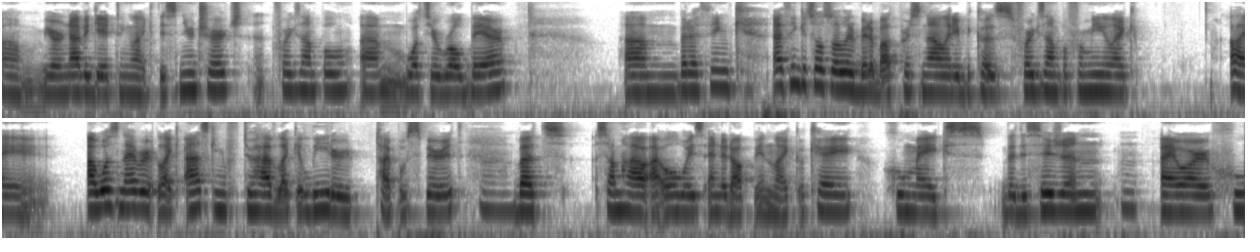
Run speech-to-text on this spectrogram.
um, you're navigating like this new church for example um, what's your role there? Um, but i think i think it's also a little bit about personality because for example for me like i i was never like asking to have like a leader type of spirit but somehow i always ended up in like okay who makes the decision Mm. Or who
